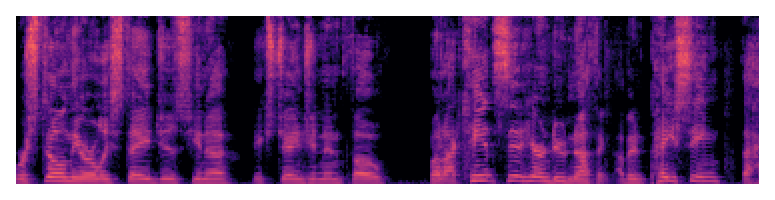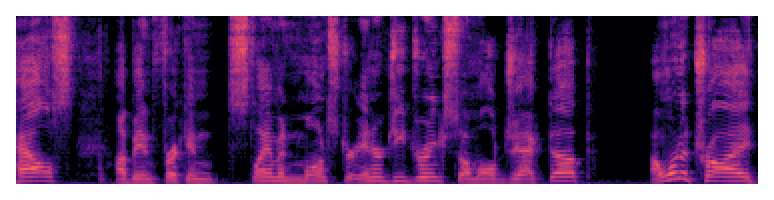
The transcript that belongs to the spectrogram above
We're still in the early stages, you know, exchanging info. But I can't sit here and do nothing. I've been pacing the house. I've been freaking slamming monster energy drinks, so I'm all jacked up. I want to try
